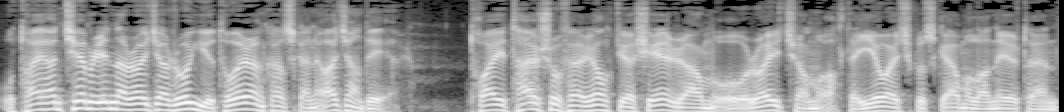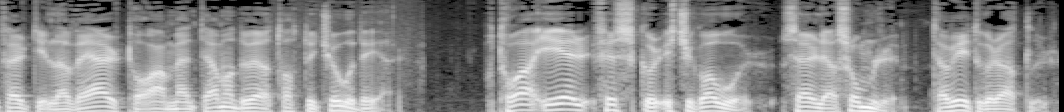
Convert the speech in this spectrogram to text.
Og tar han kommer inn og røyja røyja, tar han kanskje en ajan der. er. jeg tar så fer jag jag skeran och röjchan og alt det. Jag ska skamla ner til en ferdig laver ta men det må du være tatt i 20 der. Og ta er fiskor gåur, særlig av somri, Ta vet du gratler.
